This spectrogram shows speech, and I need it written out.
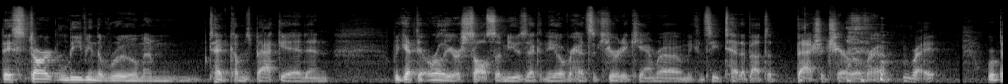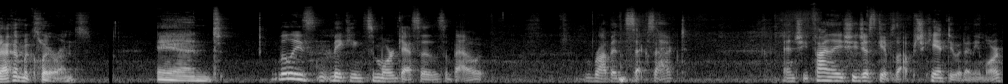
they start leaving the room, and Ted comes back in, and we get the earlier salsa music and the overhead security camera, and we can see Ted about to bash a chair over him. right. We're back at McLaren's, and Lily's making some more guesses about Robin's sex act. And she finally she just gives up. She can't do it anymore.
